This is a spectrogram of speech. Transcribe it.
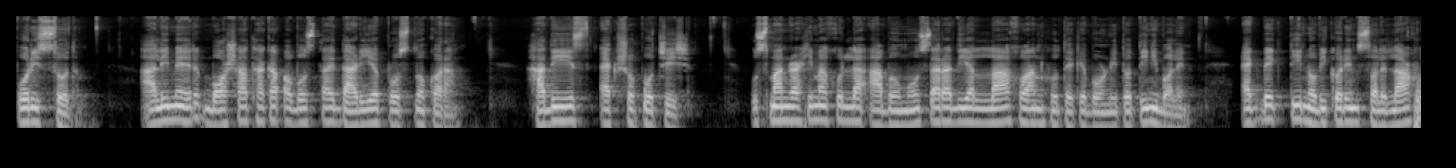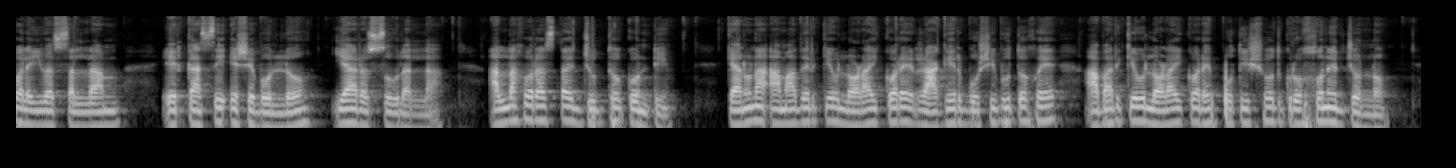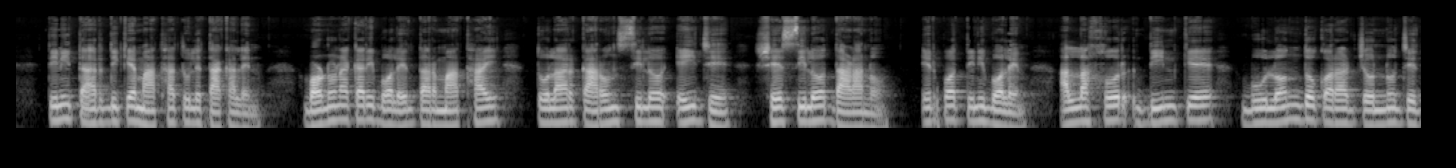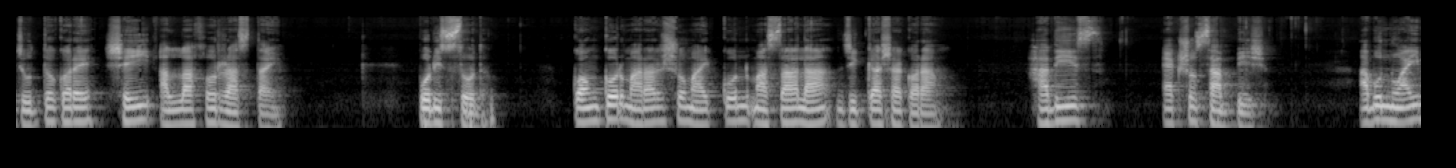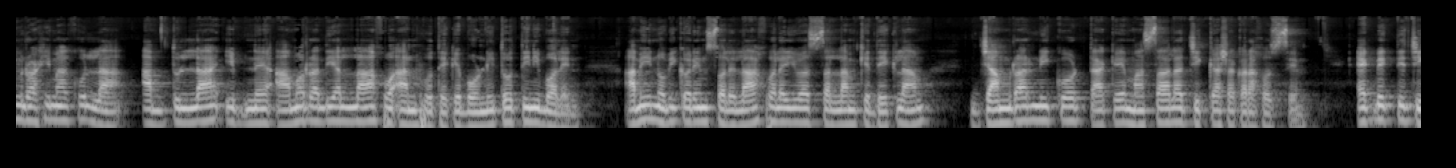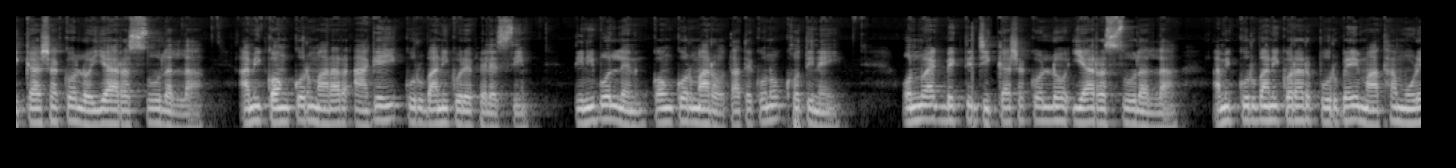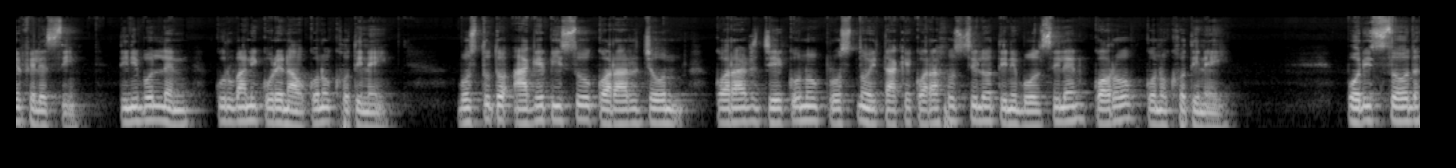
পরিচ্ছদ। আলিমের বসা থাকা অবস্থায় দাঁড়িয়ে প্রশ্ন করা। হাদিস একশো পঁচিশ। উসমান রাহিমাকুল্লাহ আবু মুসারাদিয়াল্লাহ আনহু থেকে বর্ণিত তিনি বলেন, এক ব্যক্তি নবী করিম সাল্লাহ আলাইসাল্লাম এর কাছে এসে বলল, ইয়া রসুল আল্লাহ আল্লাহ রাস্তায় যুদ্ধ কোনটি? কেননা আমাদের কেউ লড়াই করে রাগের বশীভূত হয়ে আবার কেউ লড়াই করে প্রতিশোধ গ্রহণের জন্য। তিনি তার দিকে মাথা তুলে তাকালেন। বর্ণনাকারী বলেন, তার মাথায় তোলার কারণ ছিল এই যে, সে ছিল দাঁড়ানো। এরপর তিনি বলেন, আল্লাহর দিনকে বুলন্দ করার জন্য যে যুদ্ধ করে, সেই আল্লাহর রাস্তায়। পরিশোধ কঙ্কর মারার সময় কোন মাসালা জিজ্ঞাসা করা? হাদিস একশো ছাব্বিশ। আবু নোয়াইম রহিমাকুল্লাহ আবদুল্লাহ ইবনে আমর রাদিয়াল্লাহ আনহু থেকে বর্ণিত, তিনি বলেন, আমি নবী করিম সাল্লাহ আলাইসাল্লামকে দেখলাম, জামরার নিকট তাকে মাসালা জিজ্ঞাসা করা হচ্ছে। এক ব্যক্তি জিজ্ঞাসা করল, ইয়া রসুল আল্লাহ আমি কঙ্কর মারার আগেই কুরবানি করে ফেলেছি। তিনি বললেন, কঙ্কর মারো, তাতে কোনো ক্ষতি নেই। অন্য এক ব্যক্তি জিজ্ঞাসা করল, ইয়া রসুল আল্লাহ আমি কুরবানি করার পূর্বেই মাথা মুড়ে ফেলেছি। তিনি বললেন, কুরবানি করে নাও, কোনো ক্ষতি নেই। বস্তুত আগে পিছু করার জন্য করার যে কোনো প্রশ্নই তাকে করা হচ্ছিল, তিনি বলছিলেন, করো, কোনো ক্ষতি নেই। পরিশোধ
